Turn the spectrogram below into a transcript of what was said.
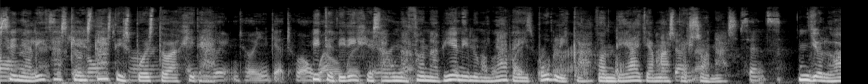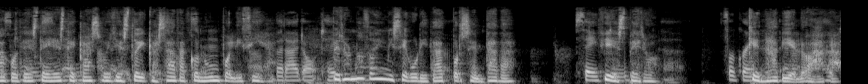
Señalizas que estás dispuesto a girar y te diriges a una zona bien iluminada y pública donde haya más personas. Yo lo hago desde este caso y estoy casada con un policía, pero no doy mi seguridad por sentada y espero que nadie lo haga.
